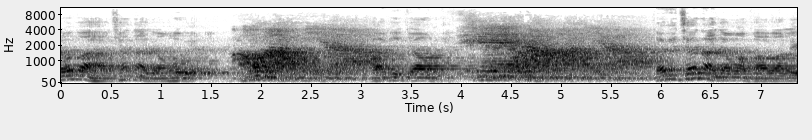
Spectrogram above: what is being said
လောဘဟာချမ်းသာကြောင်ဟုတ်ရဲ့ဟုတ်ပါဗျာဘာဖြစ်ကြောင်းလဲရှင်းပါပါဗျာဒါပေမဲ့ချမ်းသာကြောင်ကဘာပါလဲ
